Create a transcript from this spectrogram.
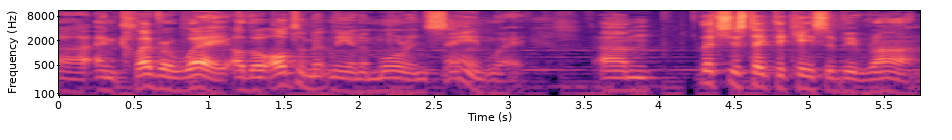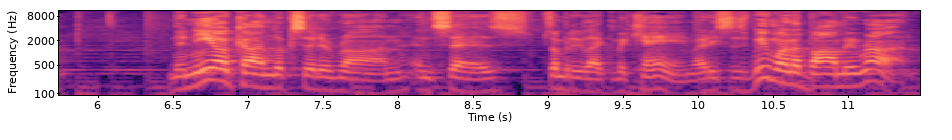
uh, and clever way, although ultimately in a more insane way. Um, let's just take the case of Iran. The neocon looks at Iran and says, somebody like McCain, right? He says, we want to bomb Iran.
